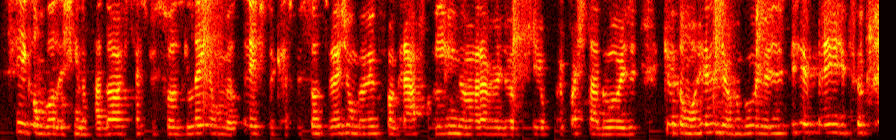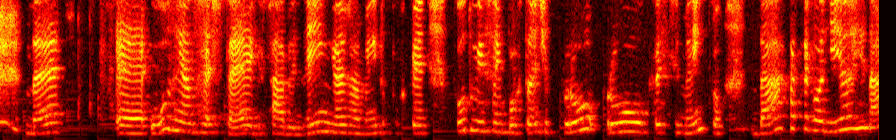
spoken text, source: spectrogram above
sigam o boletim do Paddock, que as pessoas leiam o meu texto, que as pessoas vejam o meu infográfico lindo, maravilhoso que foi postado hoje, que eu tô morrendo de orgulho de ter feito, né? É, usem as hashtags, sabe? Deem engajamento, porque tudo isso é importante pro, pro crescimento da categoria e da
